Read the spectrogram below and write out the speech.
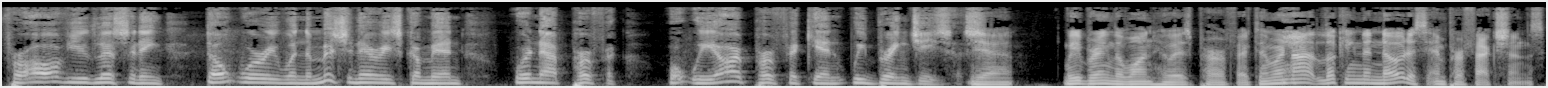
for all of you listening. Don't worry when the missionaries come in. We're not perfect. What we are perfect in, we bring Jesus. Yeah. We bring the one who is perfect, and we're not looking to notice imperfections.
